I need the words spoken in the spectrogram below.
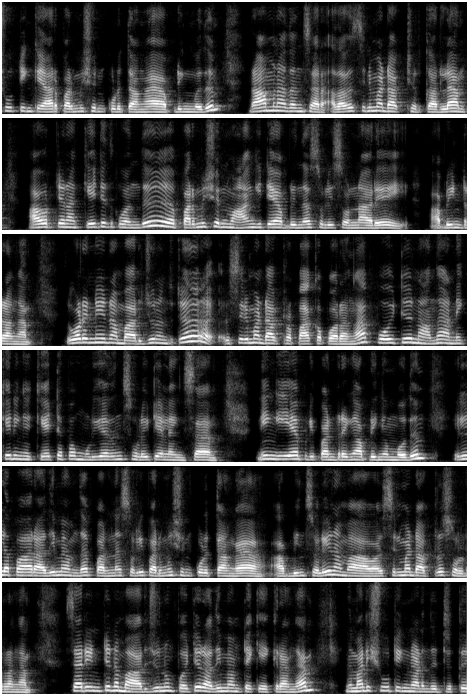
ஷூட்டிங்க்கு யார் பர்மிஷன் கொடுத்தாங்க? அப்படிங்கும்போது ராமநாதன் சார் அதாவது சினிமா டாக்டர் இருக்கார்ல அவர்கிட்ட நான் கேட்டதுக்கு வந்து பர்மிஷன் வாங்கிட்டேன் அப்படின்னு தான் சொல்லி சொன்னார். அப்படின்றாங்க. உடனே நம்ம அர்ஜுன் வந்துட்டு சினிமா டாக்டரை பார்க்க போகிறாங்க போயிட்டு நான் தான் அன்னைக்கே நீங்கள் கேட்டப்போ முடியாதுன்னு சொல்லிட்டேன் இல்லைங்க சார். நீங்கள் ஏன் இப்படி பண்ணுறீங்க அப்படிங்கும்போது இல்லைப்பா ரதி மேம் தான் பண்ண சொல்லி பர்மிஷன் கொடுத்தாங்க. அப்படின்னு சொல்லி நம்ம சினிமா டாக்டரும் சொல்கிறாங்க சரின்ட்டு நம்ம அர்ஜுனும் போயிட்டு ரதி மேம்கிட்ட கேட்குறாங்க இந்த மாதிரி ஷூட்டிங் நடந்துட்டுருக்கு.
